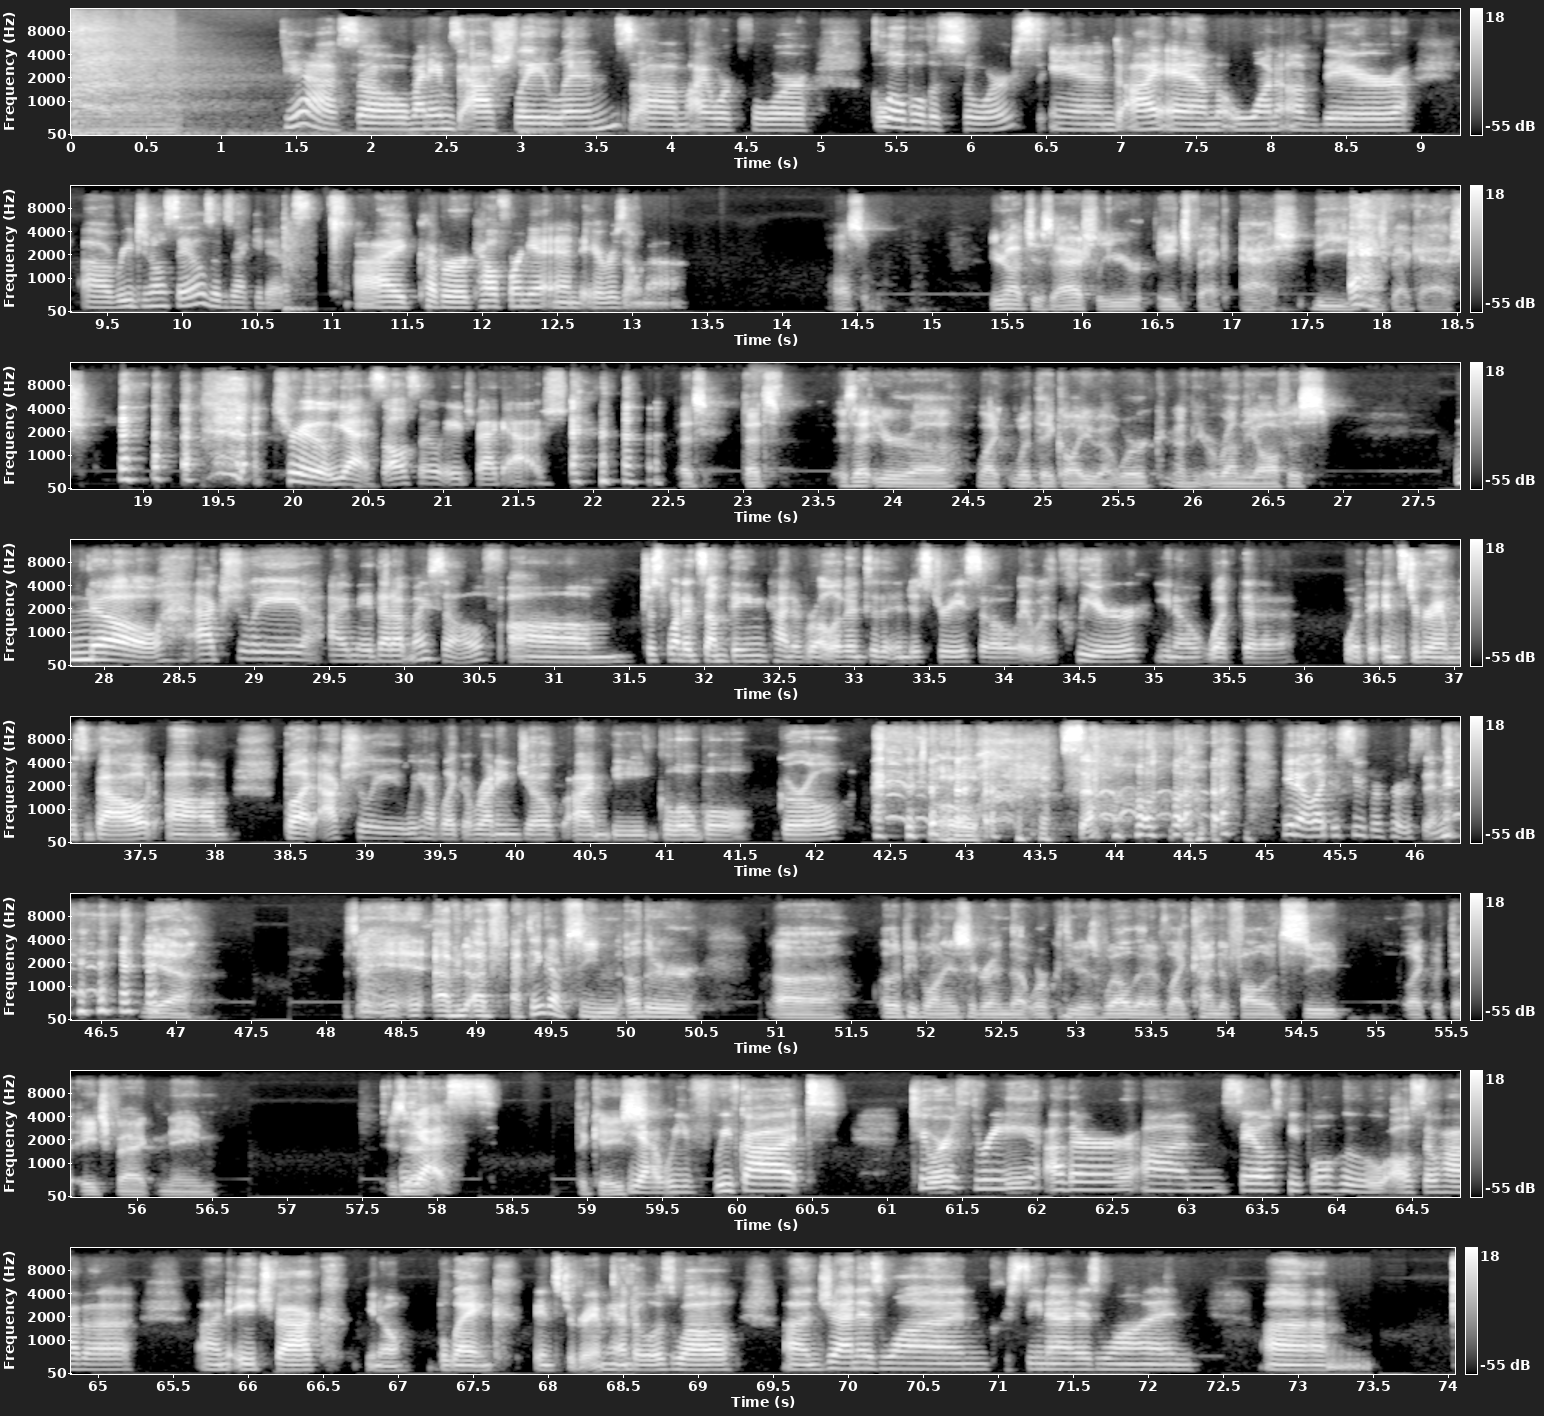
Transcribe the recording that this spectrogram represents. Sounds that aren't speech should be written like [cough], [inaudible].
Yeah, so my name is Ashley Linz. Um, I work for Global The Source, and I am one of their uh, regional sales executives. I cover California and Arizona. Awesome. You're not just Ashley, you're HVAC Ash, the [laughs] HVAC Ash. [laughs] True. Yes. Also HVAC Ash. [laughs] that's, that's, is that your, uh, like what they call you at work and around the office? No, actually, I made that up myself. Um, just wanted something kind of relevant to the industry, so it was clear, you know, what the what the Instagram was about. Um, but actually, we have like a running joke. I'm the global girl. Oh, [laughs] so [laughs] you know, like a super person. [laughs] yeah, so, I've, I've, I think I've seen other uh, other people on Instagram that work with you as well that have like kind of followed suit, like with the HVAC name. Is that yes. the case? Yeah, we've we've got two or three other um, salespeople who also have a an HVAC, you know, blank Instagram handle as well. Uh, Jen is one. Christina is one. Um,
